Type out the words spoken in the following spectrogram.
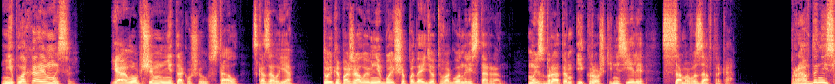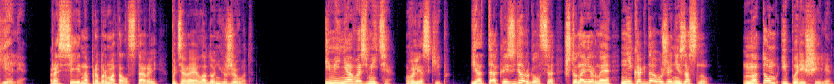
Неплохая мысль. Я, в общем, не так уж и устал», — сказал я. «Только, пожалуй, мне больше подойдет вагон-ресторан. Мы с братом и крошки не съели с самого завтрака». «Правда не съели?» — рассеянно пробормотал старый, потирая ладонью живот. «И меня возьмите», — влез Кип. «Я так издергался, что, наверное, никогда уже не засну». На том и порешили.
